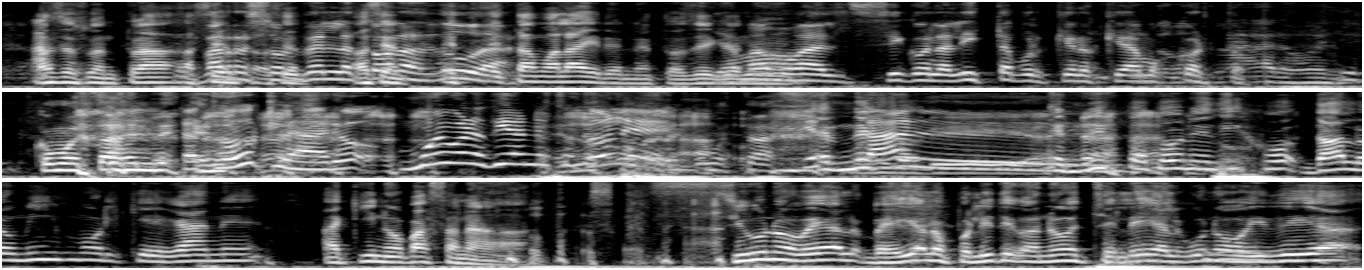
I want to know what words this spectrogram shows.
hace su entrada. Va a resolverle todas las dudas. Estamos al aire en esto, así que Llamamos no. al psicoanalista porque nos quedamos cortos. ¿Cómo estás? En, Está en- todo claro. Muy buenos días, Néstor Tole. ¿Cómo estás? ¿Qué Ernesto, tal? Ernesto Tone dijo, da lo mismo el que gane, aquí no pasa nada. Si uno ve a lo- veía a los políticos anoche, lee algunos hoy día,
